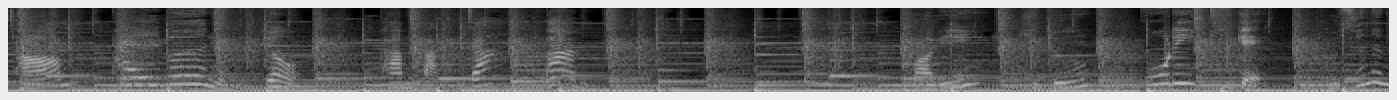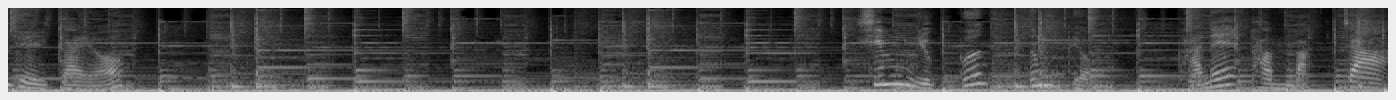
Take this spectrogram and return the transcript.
점, 밝은 음표, 반박자, 반. 머리, 기둥, 꼬리 두 개. 무슨 음표일까요? 16분 음표, 반의 반박자.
